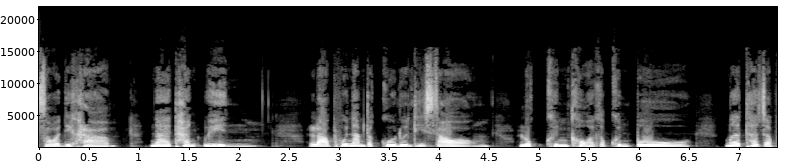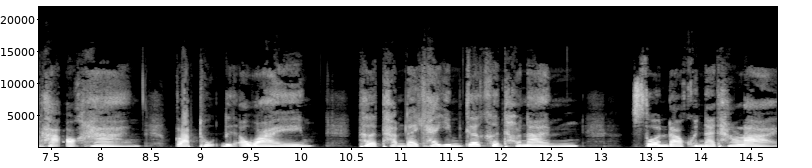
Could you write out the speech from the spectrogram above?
สวัสดีครับ นายท่านวิน เหล่าผู้นำตระกูลรุ่นที่สองลุกขึ้นโค้งให้กับคุณปู่ เมื่อเธอจะผละออกห่าง กลับถูกดึงเอาไว้ เธอทำได้แค่ยิ้มเก้อเขินเท่านั้น ส่วนเราคุณนายทั้งหลาย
